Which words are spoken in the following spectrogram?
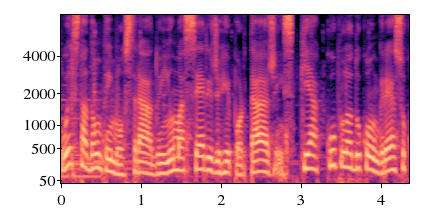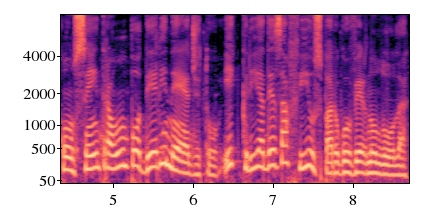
O Estadão tem mostrado em uma série de reportagens que a cúpula do Congresso concentra um poder inédito e cria desafios para o governo Lula.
